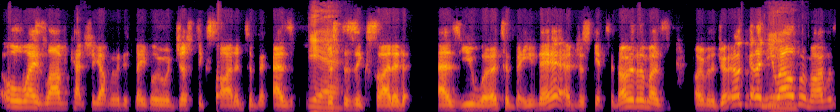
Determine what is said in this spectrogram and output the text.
always love catching up with these people who are just excited to be as Yeah. just as excited as you were to be there and just get to know them as over the journey. I've got a new Yeah. album. I was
